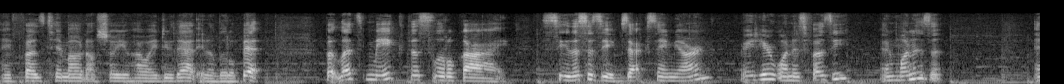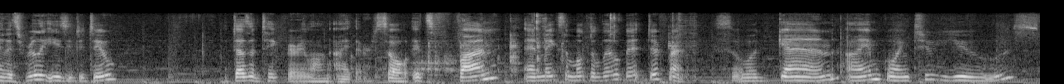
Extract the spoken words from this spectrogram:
I fuzzed him out. I'll show you how I do that in a little bit. But let's make this little guy. See, this is the exact same yarn. Right here, one is fuzzy and one isn't. And it's really easy to do. It doesn't take very long either. So it's fun and makes them look a little bit different. So again, I am going to use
